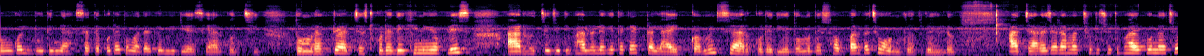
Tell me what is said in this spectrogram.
মঙ্গল দুদিন একসাথে করে তোমাদেরকে ভিডিও শেয়ার করছি। তোমরা একটু অ্যাডজাস্ট করে দেখে নিও প্লিজ আর হচ্ছে যদি ভালো লেগে থাকে একটা লাইক কমেন্ট শেয়ার করে দিও। তোমাদের সবার কাছে অনুরোধ রইল। আর যারা যারা আমার ছোটো ছোটো ভাই বোন আছো,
